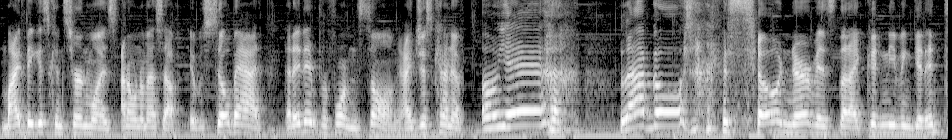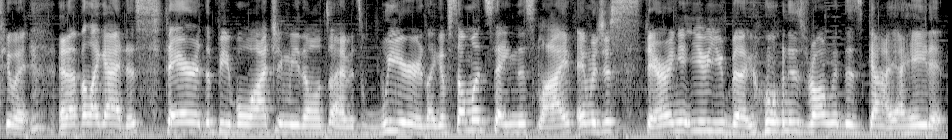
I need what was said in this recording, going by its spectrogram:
my biggest concern was I don't want to mess up. It was so bad that I didn't perform the song. I just kind of, oh yeah, life goes. I was so nervous that I couldn't even get into it. And I felt like I had to stare at the people watching me the whole time. It's weird. Like if someone sang this live and was just staring at you, you'd be like, what is wrong with this guy? I hate it.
